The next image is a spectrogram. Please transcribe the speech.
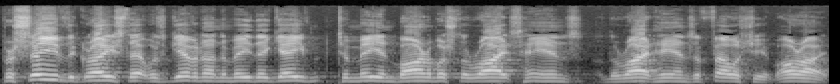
perceived the grace that was given unto me, they gave to me and Barnabas the right hands, the right hands of fellowship. All right.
